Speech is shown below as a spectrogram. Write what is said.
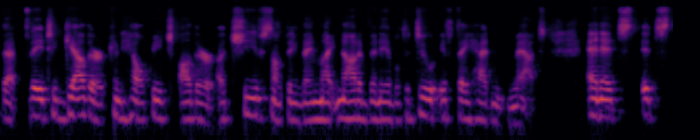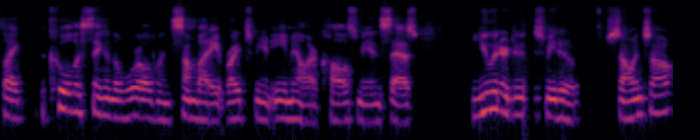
that they together can help each other achieve something they might not have been able to do if they hadn't met and it's it's like the coolest thing in the world when somebody writes me an email or calls me and says you introduced me to so and so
